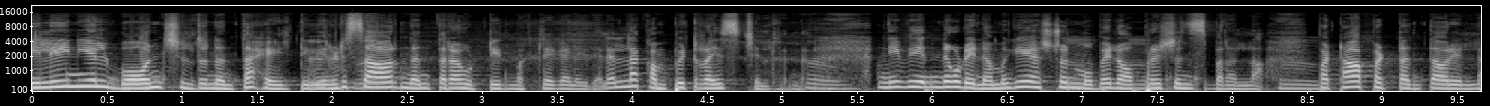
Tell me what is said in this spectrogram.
ಮಿಲೇನಿಯಲ್ ಬಾರ್ನ್ ಚಿಲ್ಡ್ರನ್ ಅಂತ ಹೇಳ್ತೀವಿ. ಎರಡು ಸಾವಿರದ ನಂತರ ಹುಟ್ಟಿದ ಮಕ್ಕಳುಗಳಿದೆ ಎಲ್ಲ ಕಂಪ್ಯೂಟರೈಸ್ ಚಿಲ್ಡ್ರನ್ ನೀವು ನೋಡಿ ನಮಗೆ ಅಷ್ಟೊಂದು ಮೊಬೈಲ್ ಆಪರೇಷನ್ಸ್ ಬರಲ್ಲ. ಪಟಾಪಟ್ ಅಂತ ಅವರೆಲ್ಲ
